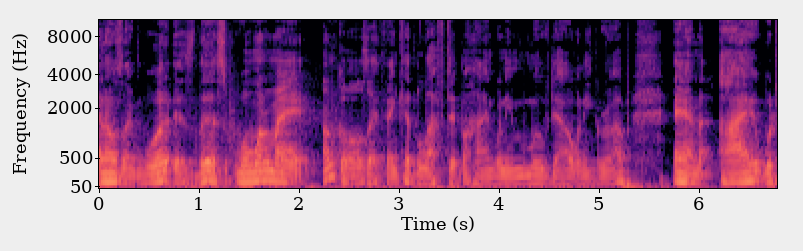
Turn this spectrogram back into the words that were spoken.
And I was like, what is this? Well, one of my uncles, I think, had left it behind when he moved out when he grew up. And I would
